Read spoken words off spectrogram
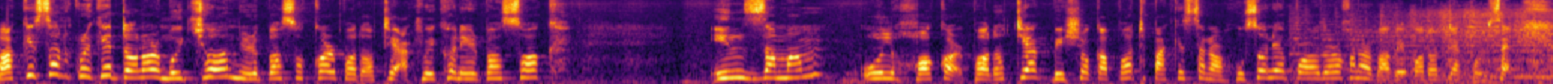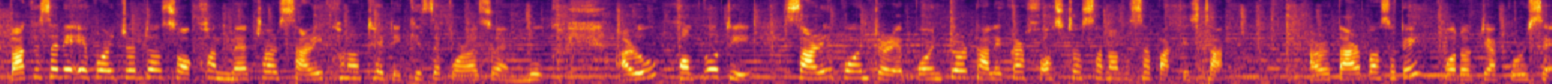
পাকিস্তান ক্ৰিকেট দলৰ মুখ্য নিৰ্বাচকৰ পদত্যাগ। মুখ্য নিৰ্বাচক ইনজামাম উল হকৰ পদত্যাগ বিশ্বকাপত পাকিস্তানৰ শোচনীয় প্ৰদৰ্শনৰ বাবে পদত্যাগ কৰিছে। পাকিস্তানে এই পৰ্যন্ত ছখন মেচৰ চাৰিখনতহে দেখিছে পৰাজয় মুখ আৰু সম্প্ৰতি চাৰি পইণ্টেৰে পইণ্টৰ তালিকাৰ ষষ্ঠ স্থানত আছে পাকিস্তান। আৰু তাৰ পাছতেই পদত্যাগ কৰিছে।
